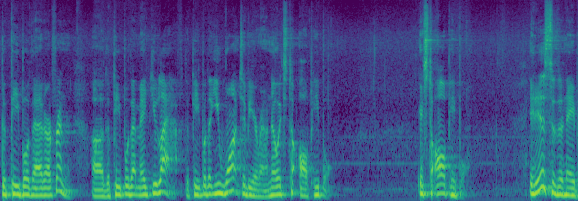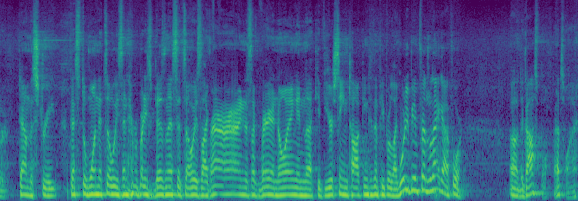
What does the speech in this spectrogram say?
the people that are friendly, uh, the people that make you laugh, the people that you want to be around. No, it's to all people. It's to all people. It is to the neighbor down the street. That's the one that's always in everybody's business. It's always like, and it's like very annoying. And like if you're seen talking to them, people are like, what are you being friends with that guy for? Uh, the gospel. That's why,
